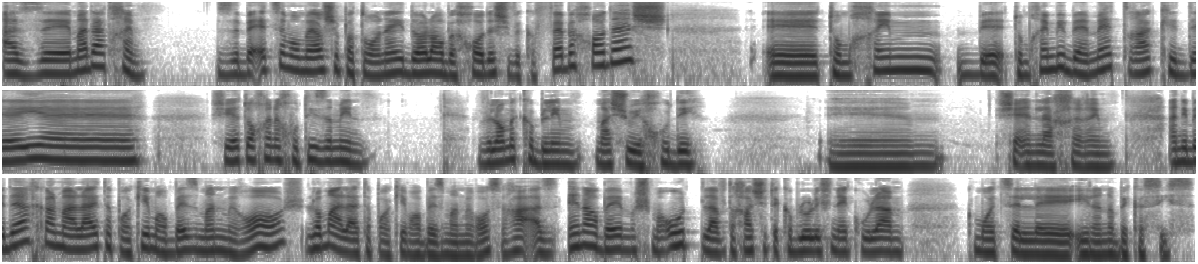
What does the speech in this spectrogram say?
אז אה, מה דעתכם? זה בעצם אומר שפטרוני דולר בחודש וקפה בחודש, אה, תומכים, ב, תומכים בי באמת רק כדי אה, שיהיה תוכן איכותי זמין, ולא מקבלים משהו ייחודי. אה, שאין לאחרים. אני בדרך כלל מעלה את הפרקים הרבה זמן מראש, לא מעלה את הפרקים הרבה זמן מראש, סליחה, אז אין הרבה משמעות להבטחה שתקבלו לפני כולם, כמו אצל אה, אילן אבקסיס.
